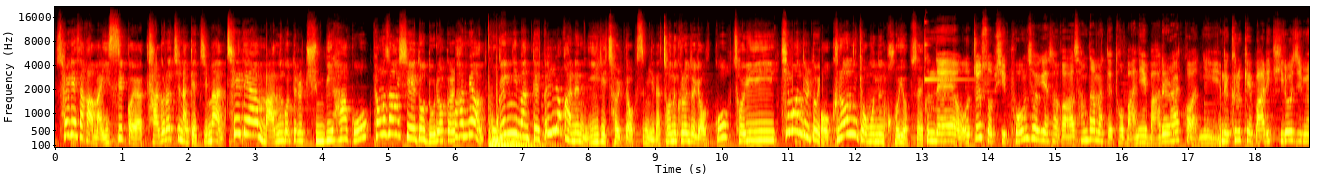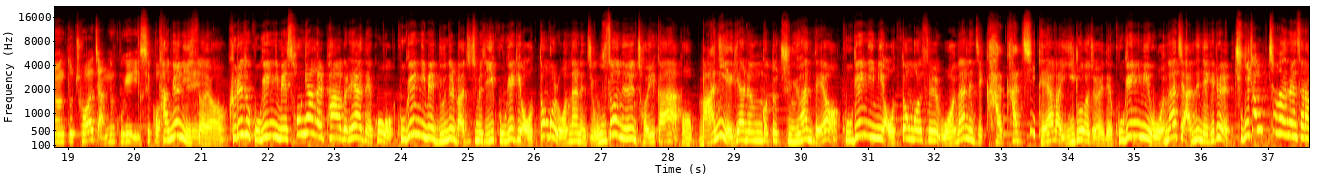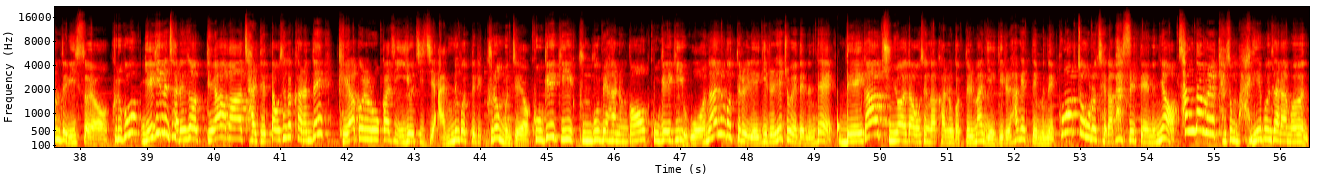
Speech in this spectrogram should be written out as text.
설계사가 아마 있을 거예요. 다 그렇진 않겠지만 최대한 많은 것들을 준비하고 평상시에도 노력을 하면 고객님한테 끌려가는 일이 절대 없습니다. 저는 그런 적이 없고 저희 팀원들도 어, 그런 경우는 거의 없어요. 근데 어쩔 수 없이 보험 설계사가 상담할 때 더 많이 말을 할 거 아니에요. 근데 그렇게 말이 길어지면 또 좋아하지 않는 고객이 있을 것 같아요. 당연히 있어요. 그래서 고객님의 성향을 파악을 해야 되고 고객님의 눈을 마주치면 서 이 고객이 어떤 걸 원하는지 우선은 저희가 어, 많이 얘기하는 것도 중요한데요. 고객님이 어떤 것을 원하는지 가- 같이 대화가 이루어져야 돼요. 고객님이 원하지 않는 얘기를 주구장창하는 사람들이 있어요. 그리고 얘기는 잘해서 대화가 잘 됐다고 생각하는데 계약으로까지 이어지지 않는 것들이 그런 문제예요. 고객이 궁금해하는 거, 고객이 원하는 것들을 얘기를 해줘야 되는데 내가 중요하다고 생각하는 것들만 얘기를 하기 때문에 통합적으로 제가 봤을 때는요 상담을 계속 많이 해본 사람은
